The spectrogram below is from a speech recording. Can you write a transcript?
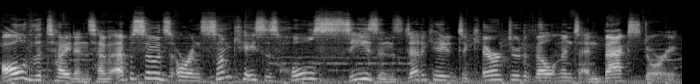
All of the Titans have episodes or in some cases whole seasons dedicated to character development and backstory,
